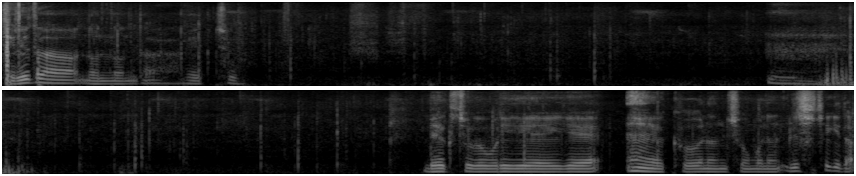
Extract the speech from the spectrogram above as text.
들여다 놓는다. 맥주. 음. 맥주가 우리에게 그는 주문은 일시적이다.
